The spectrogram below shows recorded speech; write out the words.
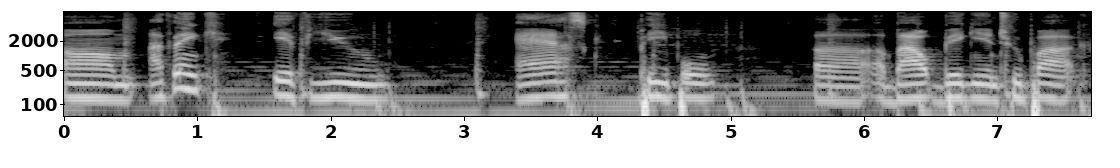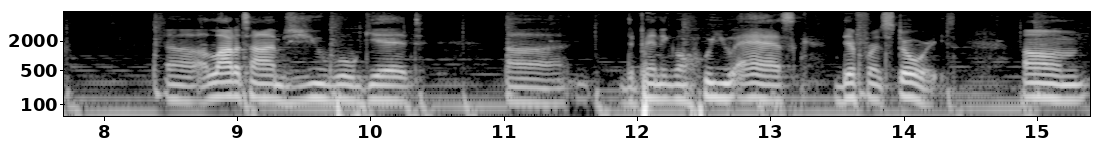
Um, I think if you ask people uh, about Biggie and Tupac, uh, a lot of times you will get, uh, depending on who you ask, different stories. Um,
